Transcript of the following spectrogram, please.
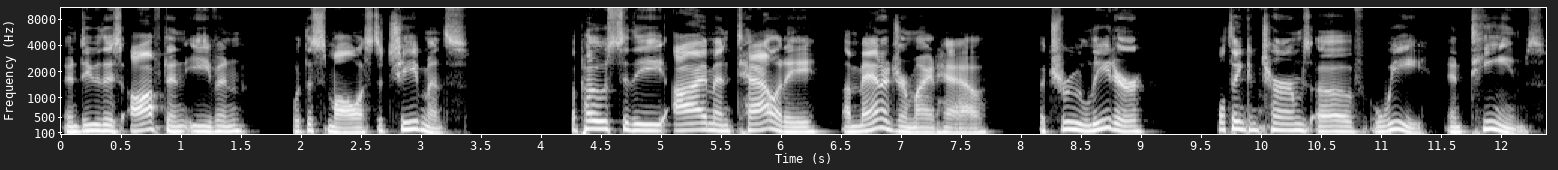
and do this often even with the smallest achievements. Opposed to the I mentality a manager might have, a true leader will think in terms of we and teams.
